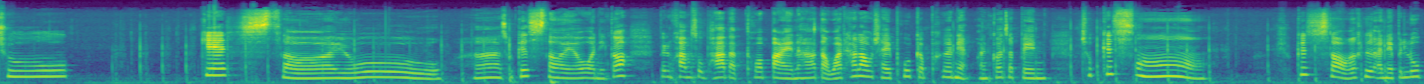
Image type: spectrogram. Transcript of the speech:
ชูเกตซอยอ่าชูเกตซอยอันนี้ก็เป็นความสุภาพแบบทั่วไปนะคะ แต่ว่าถ้าเราใช้พูดกับเพื่อนเนี่ย มันก็จะเป็นชูเกตซอชูเกตซอก็คืออันนี้เป็นรูป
